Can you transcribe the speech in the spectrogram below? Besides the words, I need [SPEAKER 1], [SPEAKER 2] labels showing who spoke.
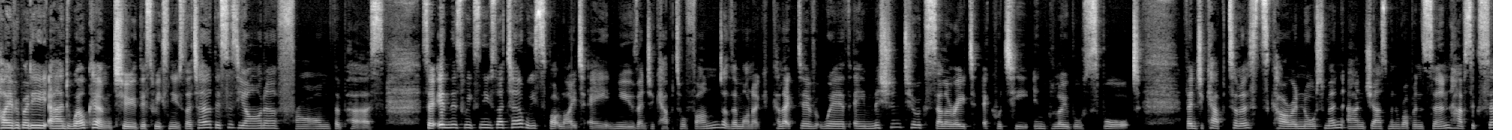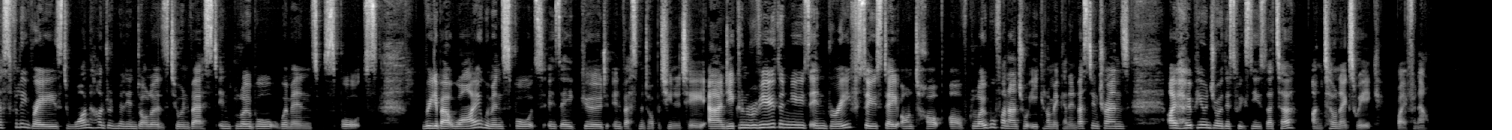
[SPEAKER 1] Hi, everybody, and welcome to this week's newsletter. This is Jana from The Purse. So, in this week's newsletter, we spotlight a new venture capital fund, the Monarch Collective, with a mission to accelerate equity in global sport. Venture capitalists Kara Nortman and Jasmine Robinson have successfully raised $100 million to invest in global women's sports read about why women's sports is a good investment opportunity. And you can review the news in brief so you stay on top of global financial, economic, and investing trends. I hope you enjoy this week's newsletter. Until next week, bye for now.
